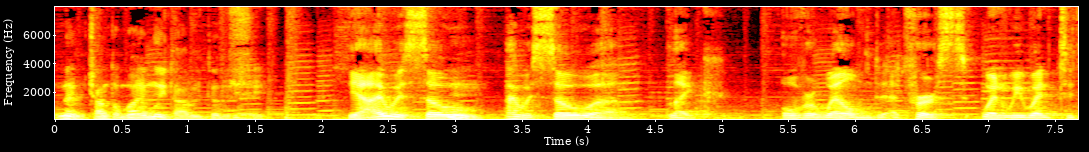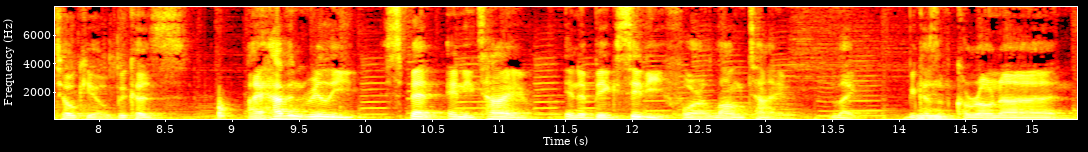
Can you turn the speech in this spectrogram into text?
ね、ちゃんと前向いて歩いてるし。Yeah, I was so、うん、I hmm. was so、uh, like overwhelmed at first when we went to Tokyo because I haven't really spent any time in a big city for a long time, like because of hmm. Corona and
